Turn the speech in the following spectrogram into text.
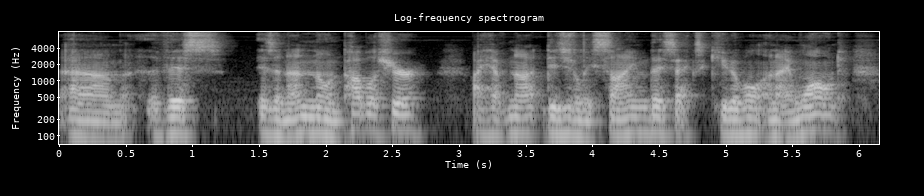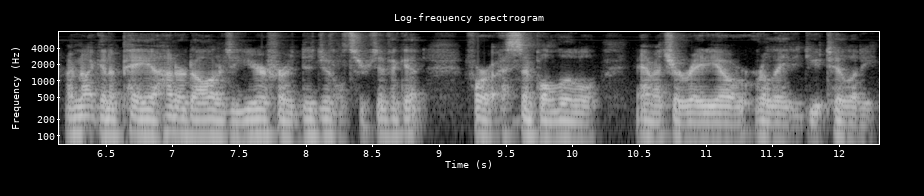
um, this is an unknown publisher. I have not digitally signed this executable and I won't. I'm not going to pay $100 a year for a digital certificate for a simple little amateur radio related utility.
